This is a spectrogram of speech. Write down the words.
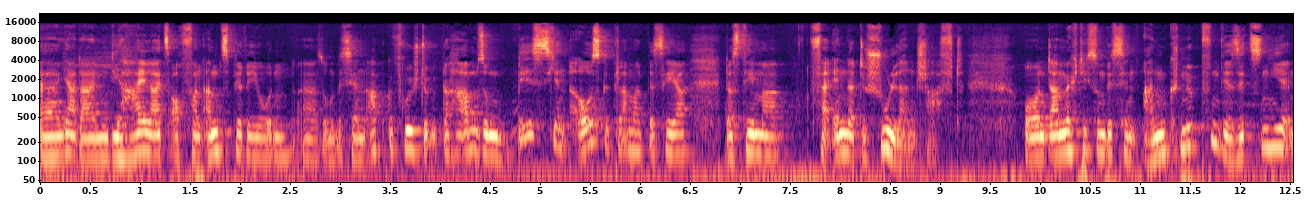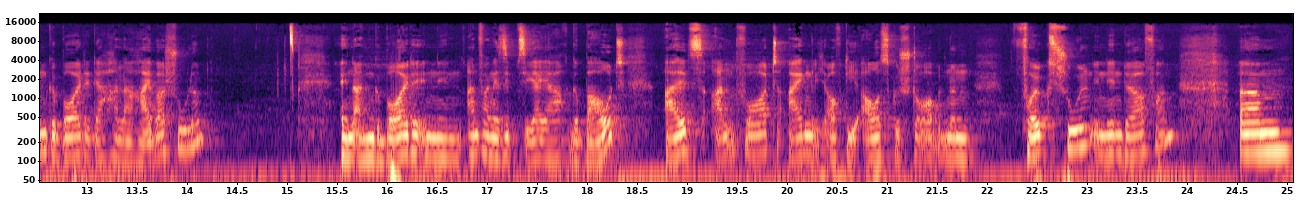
äh, ja, dann die Highlights auch von Amtsperioden äh, so ein bisschen abgefrühstückt und haben so ein bisschen ausgeklammert bisher das Thema veränderte Schullandschaft. Und da möchte ich so ein bisschen anknüpfen. Wir sitzen hier im Gebäude der Hanna-Heiber-Schule in einem Gebäude in den Anfang der 70er Jahre gebaut, als Antwort eigentlich auf die ausgestorbenen Volksschulen in den Dörfern. Ähm,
